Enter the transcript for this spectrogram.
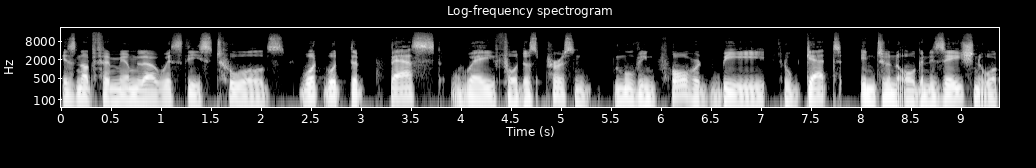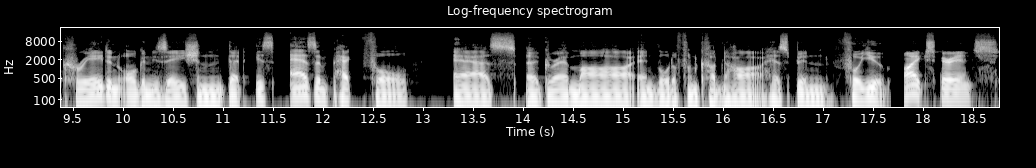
is not familiar with these tools? What would the best way for this person moving forward be to get into an organization or create an organization that is as impactful as uh, Graham and Vodafone Qatar has been for you? My experience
